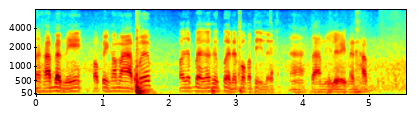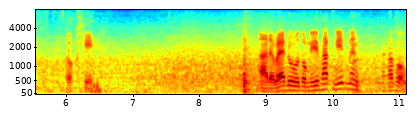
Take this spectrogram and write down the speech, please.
นะครับ แบบนี้พอปิดเข้ามาปุ๊บพอจะเปิดก็คือเปิดได้ปกติเลยอ่าตามนี้เลยนะครับโอเคอ่าเดี๋ยวแวะดูตรงนี้สักนิดนึงนะครับผม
